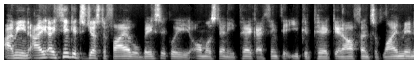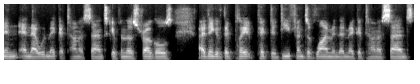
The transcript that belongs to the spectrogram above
I mean, I, I, think it's justifiable, basically almost any pick. I think that you could pick an offensive lineman, and, and that would make a ton of sense given those struggles. I think if they play, picked a defensive lineman, that'd make a ton of sense.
